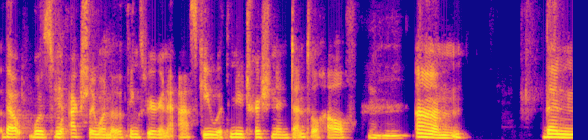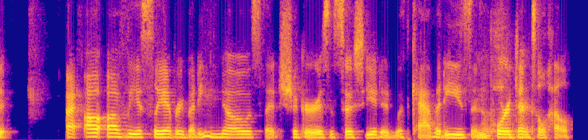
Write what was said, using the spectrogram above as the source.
that was yeah. actually one of the things we were going to ask you with nutrition and dental health. Mm-hmm. Um, then I, obviously everybody knows that sugar is associated with cavities and poor dental health.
